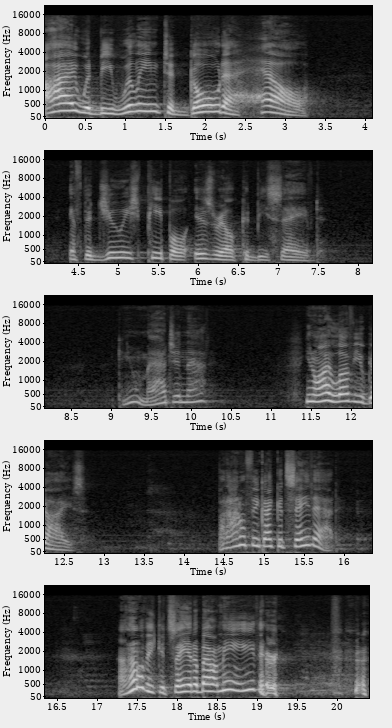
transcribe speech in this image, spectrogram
I would be willing to go to hell if the Jewish people, Israel, could be saved. Can you imagine that? You know, I love you guys, but I don't think I could say that. I don't think you could say it about me either.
